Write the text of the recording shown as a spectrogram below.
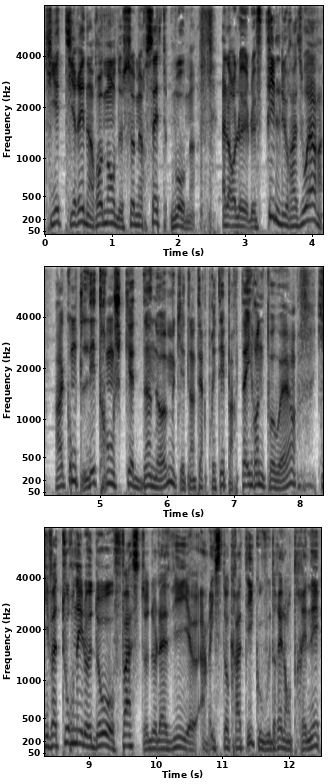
qui est tiré d'un roman de Somerset Maugham. Alors le, fil du rasoir raconte l'étrange quête d'un homme qui est interprété par Tyrone Power, qui va tourner le dos au faste de la vie euh, aristocratique où voudrait l'entraîner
